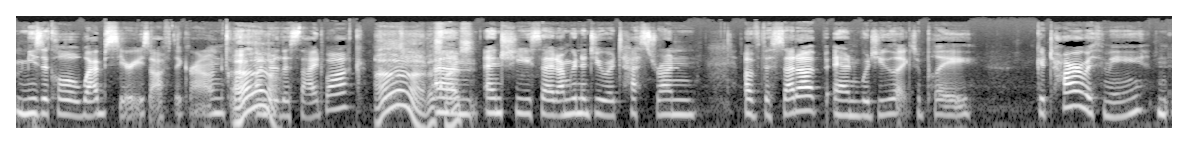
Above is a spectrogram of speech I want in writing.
musical web series off the ground called Oh. Under the Sidewalk. Ah, that's Um, nice. And she said, I'm going to do a test run of the setup, and would you like to play guitar with me? N-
